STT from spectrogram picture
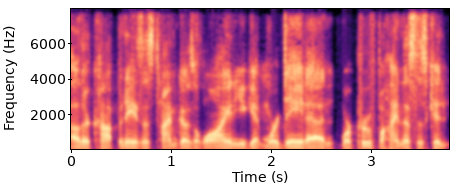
other companies as time goes along and you get more data and more proof behind this, this could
